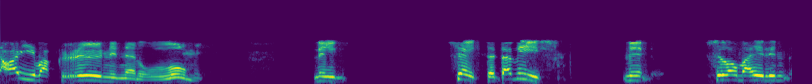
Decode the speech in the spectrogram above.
aivan kryyninen lumi. Niin 75, niin silloin mä hirin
